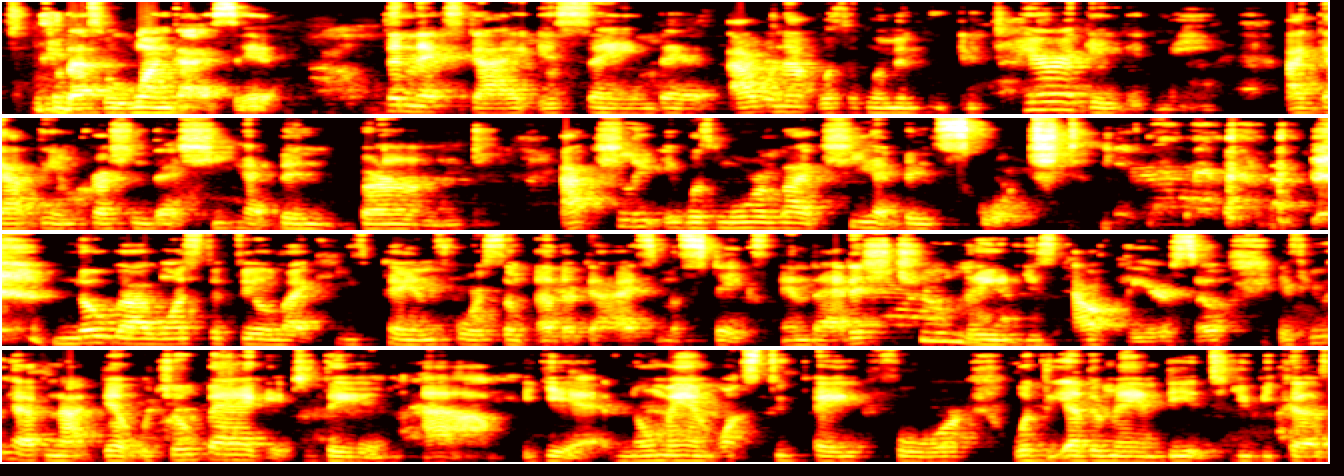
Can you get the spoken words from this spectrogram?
So that's what one guy said. The next guy is saying that I went out with a woman who interrogated me. I got the impression that she had been burned. Actually, it was more like she had been scorched. no guy wants to feel like he's paying for some other guy's mistakes. And that is true, ladies out there. So if you have not dealt with your baggage, then um, yeah, no man wants to pay for what the other man did to you because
